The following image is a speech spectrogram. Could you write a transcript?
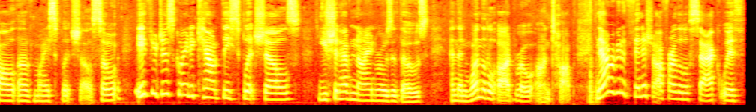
all of my split shells. So if you're just going to count the split shells, you should have nine rows of those and then one little odd row on top. Now we're going to finish off our little sack with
